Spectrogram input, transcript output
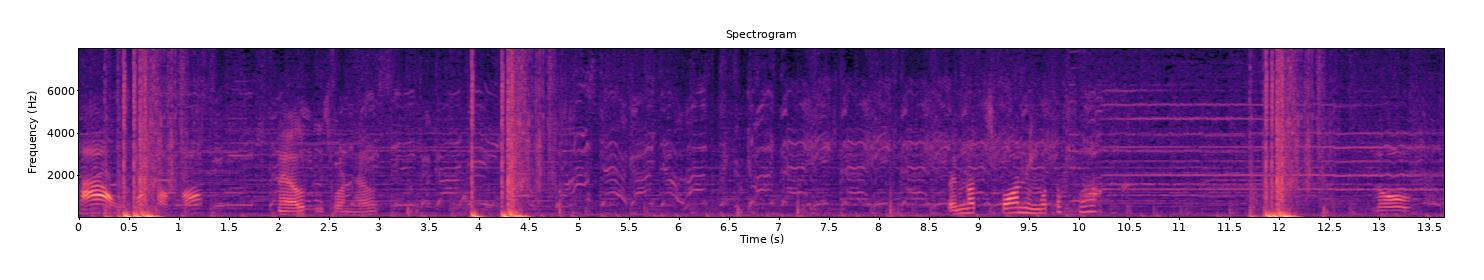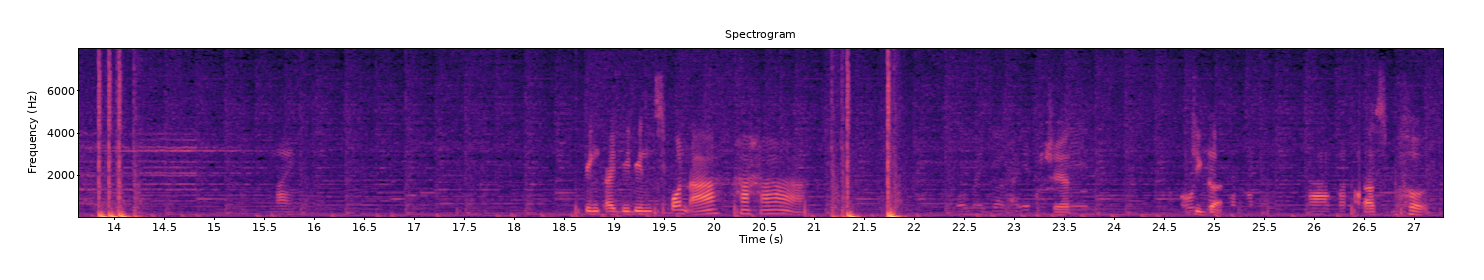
How? What the fuck? Health is one health. I'm not spawning, what the fuck? Low. Nice. Think I didn't spawn ah? Haha. Oh my god, I hate Shit. Oh, Chiga. shit. Ah. Us both.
